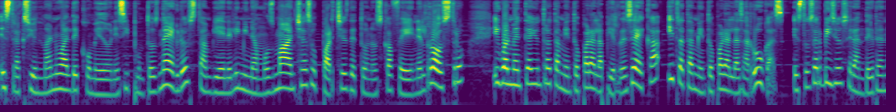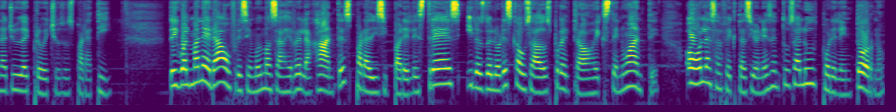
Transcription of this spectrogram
extracción manual de comedones y puntos negros, también eliminamos manchas o parches de tonos café en el rostro, igualmente hay un tratamiento para la piel reseca y tratamiento para las arrugas. Estos servicios serán de gran ayuda y provechosos para ti. De igual manera, ofrecemos masajes relajantes para disipar el estrés y los dolores causados por el trabajo extenuante o las afectaciones en tu salud por el entorno.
